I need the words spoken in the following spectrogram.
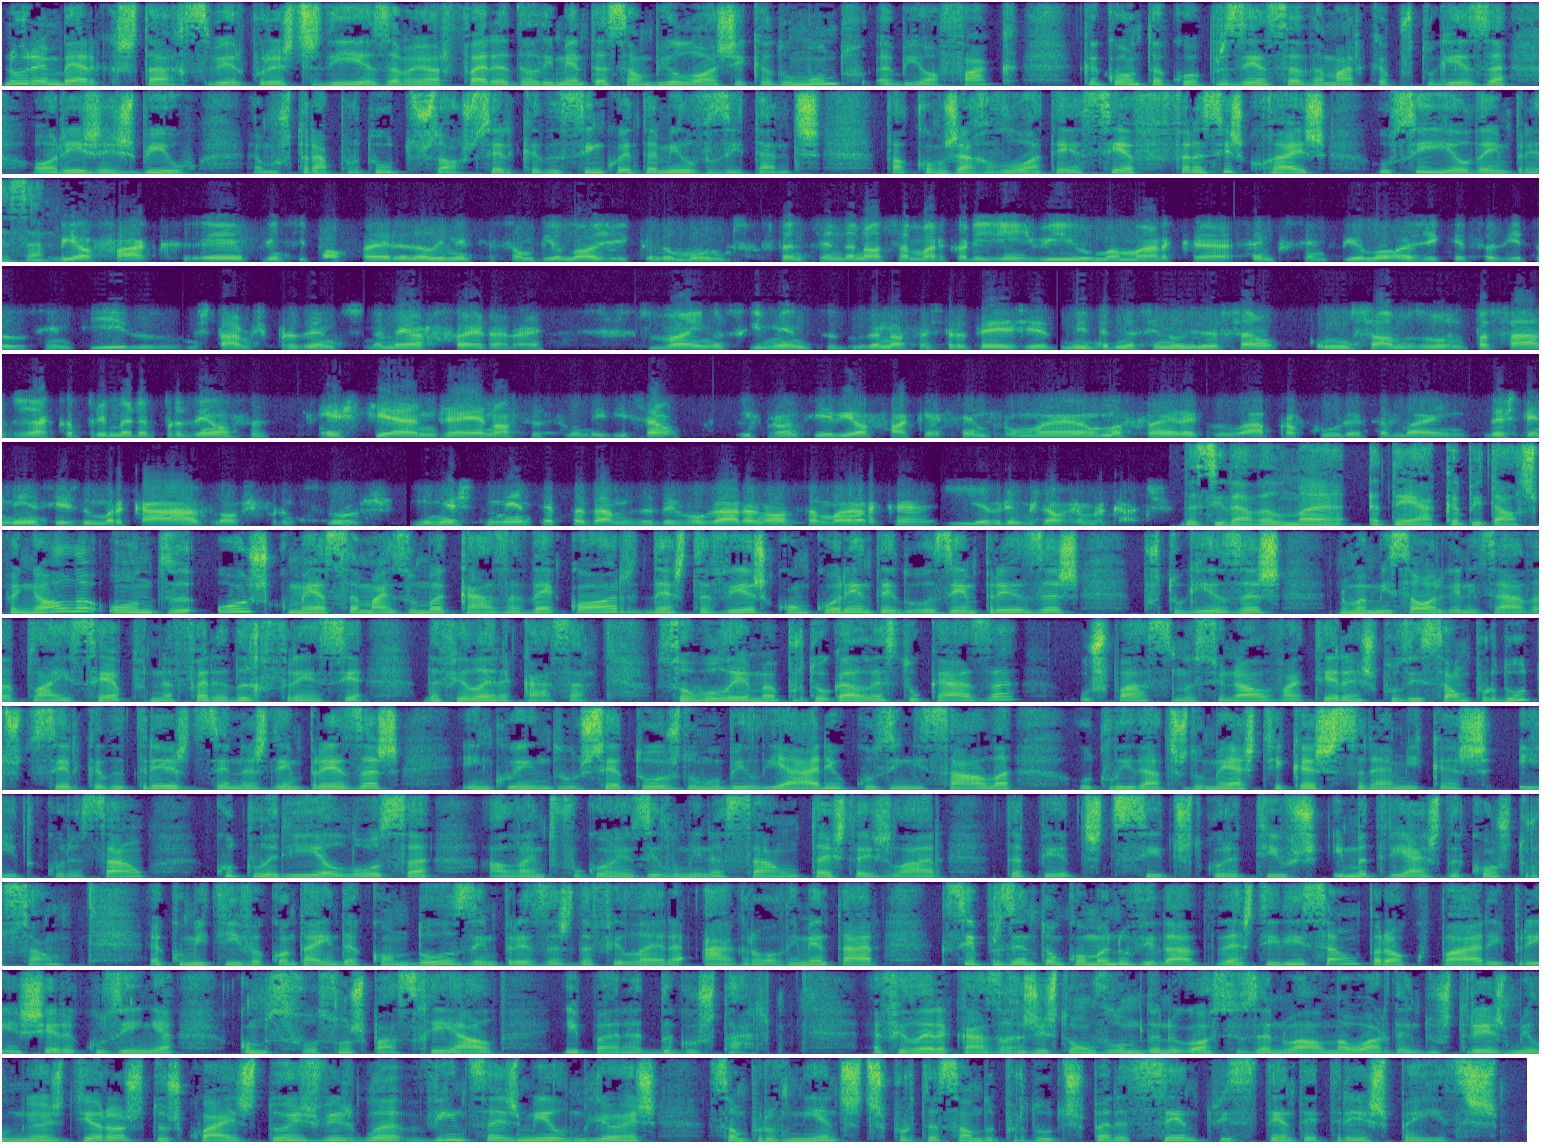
Nuremberg está a receber por estes dias a maior feira de alimentação biológica do mundo, a Biofac, que conta com a presença da marca portuguesa Origens Bio, a mostrar produtos aos cerca de 50 mil visitantes. Tal como já revelou a TSF, Francisco Reis, o CEO da empresa. A Biofac é a principal feira de alimentação biológica no mundo. Portanto, sendo a nossa marca Origens Bio uma marca 100% biológica, fazia todo o sentido estarmos presentes na maior feira, não é? Vem no seguimento da nossa estratégia de internacionalização. Começámos o ano passado, já com a primeira presença. Este ano já é a nossa segunda edição. E pronto, e a Biofac é sempre uma, uma feira à procura também das tendências do mercado, novos fornecedores, e neste momento é para darmos a divulgar a nossa marca e abrirmos novos mercados. Da cidade alemã até à capital espanhola, onde hoje começa mais uma casa Decor, desta vez com 42 empresas portuguesas, numa missão organizada pela ICEP na feira de referência da Fileira Casa. Sob o lema Portugal é tu casa, o Espaço Nacional vai ter em exposição produtos de cerca de três dezenas de empresas, incluindo os setores do mobiliário, cozinha e sala, utilidades domésticas, cerâmicas e decoração, cutelaria, louça, além de fogões, iluminação, textos lar, tapetes, tecidos decorativos e materiais de construção. A comitiva conta ainda com 12 empresas da fileira agroalimentar que se apresentam como a novidade desta edição para ocupar e preencher a cozinha como se fosse um espaço real e para degustar. A Fileira Casa registrou um volume de negócios anual na ordem dos 3 mil milhões de euros, dos quais 2,26 mil milhões são provenientes de exportação de produtos para 173 países.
